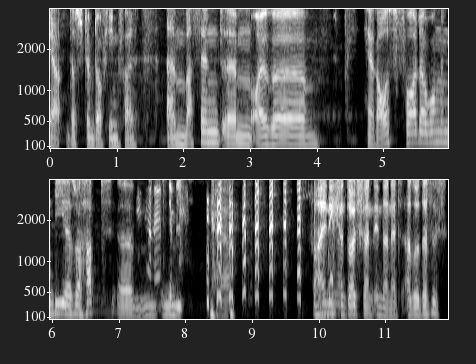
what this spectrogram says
ja, das stimmt auf jeden Fall. Ähm, was sind ähm, eure Herausforderungen, die ihr so habt? Ähm, in dem, ja. Vor allen Dingen in Deutschland Internet. Also das ist,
